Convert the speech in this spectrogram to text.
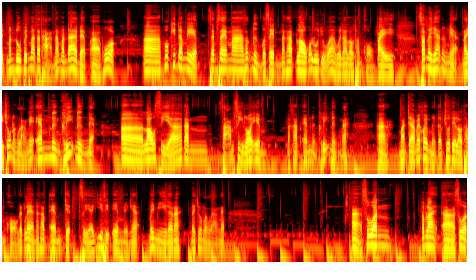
7มันดูเป็นมาตรฐานนะมันได้แบบอ่าพวกอ่าพวกคิดดาเมจแซมแซมมาสัก1%นะครับเราก็รู้อยู่ว่าเวลาเราทำของไปสักระยะหนึ่งเนี่ยในช่วงหลังๆเนี่ย M1 คลิ1เนี่ยเอ่อเราเสียกัน 3-400M นะครับ M1 คลิ1นะ อ่ามันจะไม่ค่อยเหมือนกับช่วงที่เราทำของแรกๆนะครับ M7 เสีย 20M อย่างเงี้ยไม่มีแล้วนะในช่วงหลังๆเนี่ยอ่าส่วนกำไรอ่าส่วน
